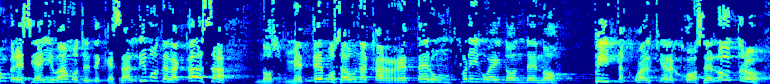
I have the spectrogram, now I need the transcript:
hombre, si ahí vamos, desde que salimos de la casa, nos metemos a una carretera, un freeway donde nos pita cualquier cosa el otro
